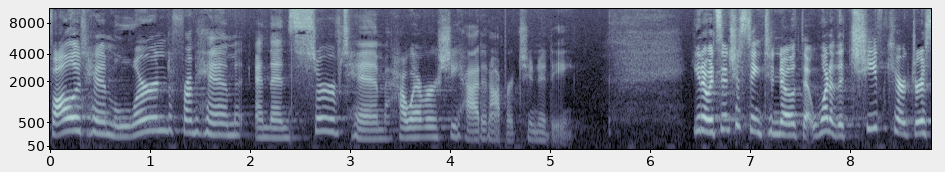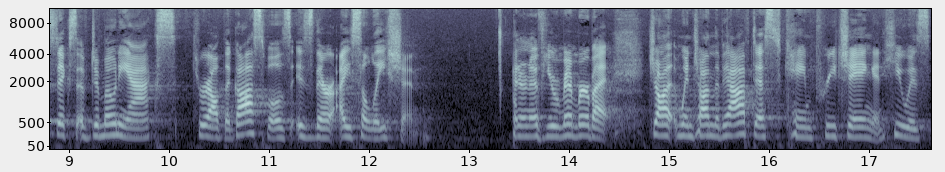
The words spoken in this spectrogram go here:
followed him, learned from him, and then served him however she had an opportunity. You know, it's interesting to note that one of the chief characteristics of demoniacs throughout the Gospels is their isolation. I don't know if you remember, but John, when John the Baptist came preaching and he was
